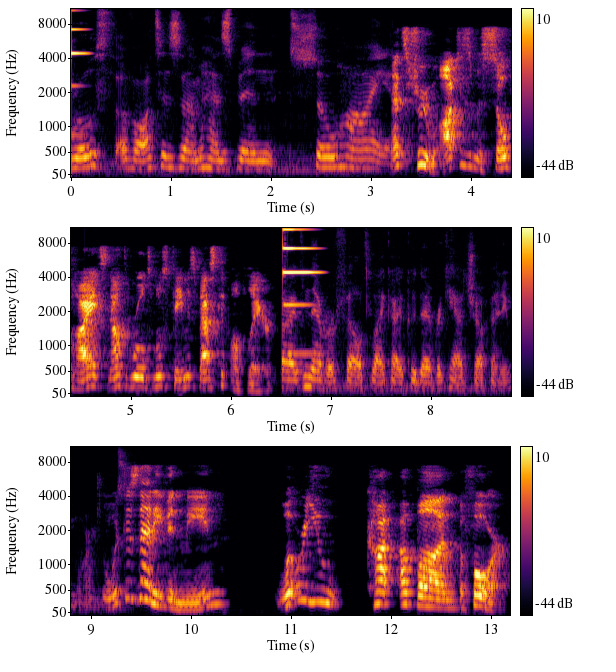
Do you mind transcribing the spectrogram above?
growth of autism has been so high. That's true. Autism is so high, it's now the world's most famous basketball player. I've never felt like I could ever catch up anymore. What does that even mean? What were you caught up on before?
